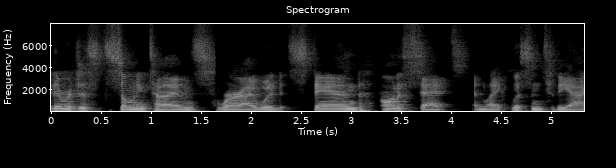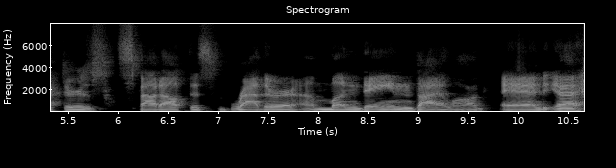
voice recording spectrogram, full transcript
There were just so many times where I would stand on a set and like listen to the actors spout out this rather uh, mundane dialogue. And yeah,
